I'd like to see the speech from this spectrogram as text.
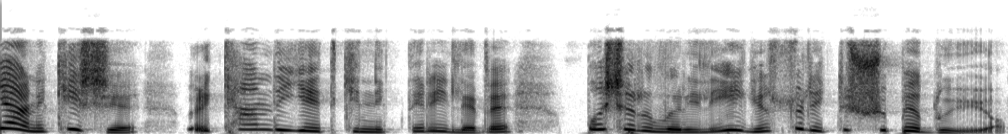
Yani kişi böyle kendi yetkinlikleriyle ve başarılarıyla ilgili sürekli şüphe duyuyor.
